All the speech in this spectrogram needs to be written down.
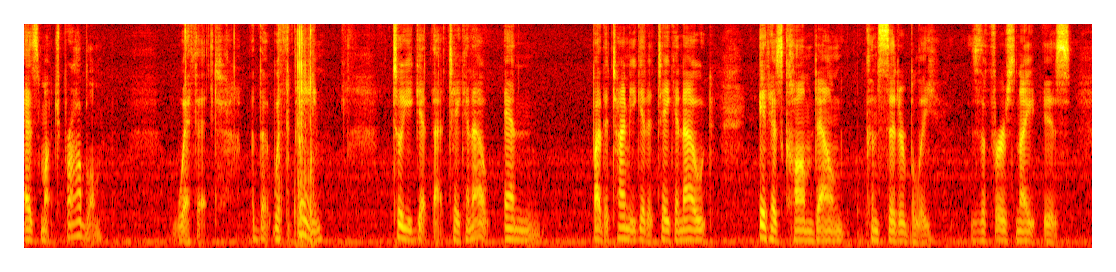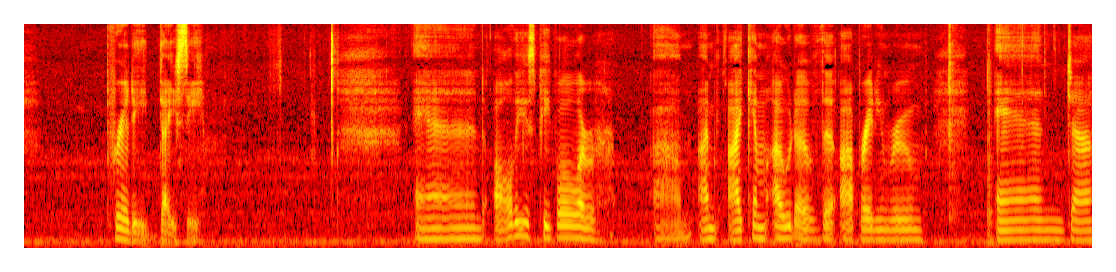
as much problem with it the, with the pain till you get that taken out. And by the time you get it taken out it has calmed down considerably. The first night is pretty dicey. And all these people are um, I'm, I came out of the operating room and uh,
